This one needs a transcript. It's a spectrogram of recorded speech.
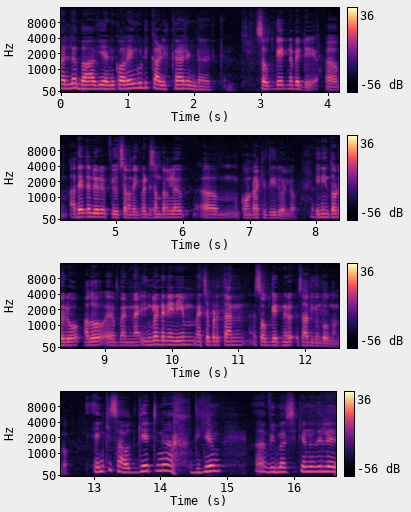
നല്ല ഭാവിയാണ്. കുറേയും കൂടി കളിക്കാരുണ്ട് അവർക്ക്. സൗത്ത് ഗേറ്റിനെ പറ്റി അദ്ദേഹത്തിന്റെ ഒരു ഫ്യൂച്ചർ എന്താ? ഇപ്പോൾ ഡിസംബറിൽ കോൺട്രാക്ട് തീരുമല്ലോ ഇനിയും തുടരുമോ അതോ പിന്നെ ഇംഗ്ലണ്ടിനെ ഇനിയും മെച്ചപ്പെടുത്താൻ സൗത്ത് ഗേറ്റിന് സാധിക്കും തോന്നുന്നുണ്ടോ? എനിക്ക് സൗത്ത് ഗേറ്റിന് അധികം വിമർശിക്കുന്നതിൽ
